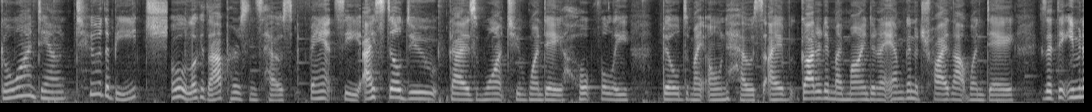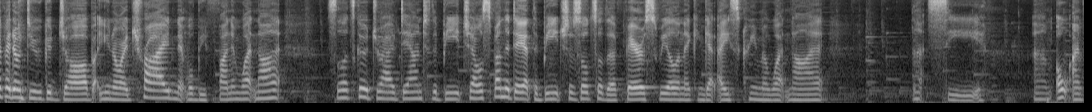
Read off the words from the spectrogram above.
go on down to the beach. Oh, look at that person's house. Fancy. I still do, guys, want to one day hopefully build my own house. I've got it in my mind and I am going to try that one day because I think even if I don't do a good job, you know, I tried and it will be fun and whatnot. So let's go drive down to the beach. I will spend the day at the beach. There's also the Ferris wheel and I can get ice cream and whatnot. Let's see. Um, oh, I'm,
